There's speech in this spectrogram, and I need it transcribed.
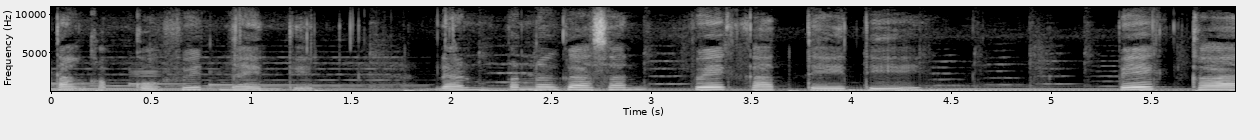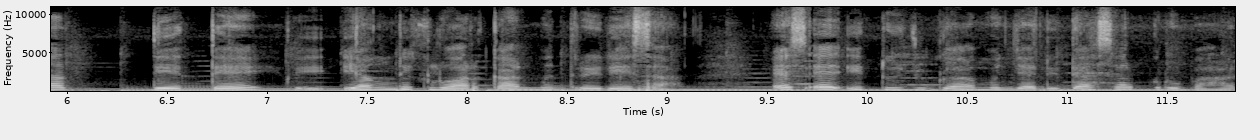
Tangkap COVID-19 dan penegasan PKTD PKDT yang dikeluarkan Menteri Desa. SE itu juga menjadi dasar perubahan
